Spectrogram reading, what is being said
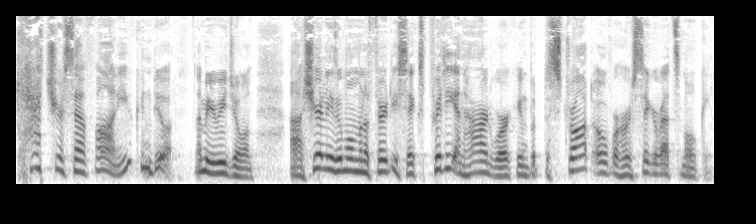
catch yourself on. You can do it. Let me read you one. Uh, Shirley is a woman of 36, pretty and hardworking, but distraught over her cigarette smoking.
